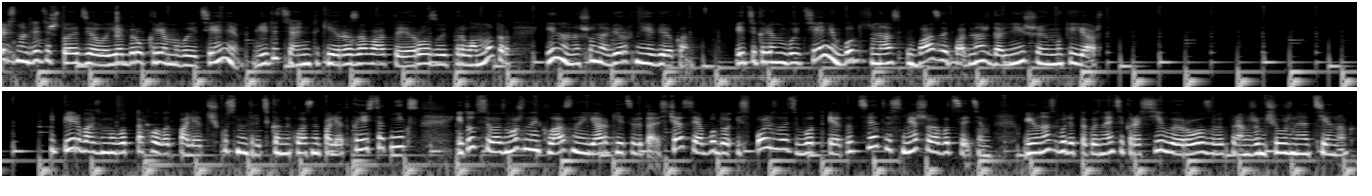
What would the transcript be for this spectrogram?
Теперь смотрите, что я делаю. Я беру кремовые тени, видите, они такие розоватые, розовый перламутр, и наношу на верхнее веко. Эти кремовые тени будут у нас базой под наш дальнейший макияж. Теперь возьму вот такую вот палеточку. Смотрите, какая у меня классная палетка есть от NYX. И тут всевозможные классные яркие цвета. Сейчас я буду использовать вот этот цвет и смешивая вот с этим. И у нас будет такой, знаете, красивый розовый, прям жемчужный оттенок.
